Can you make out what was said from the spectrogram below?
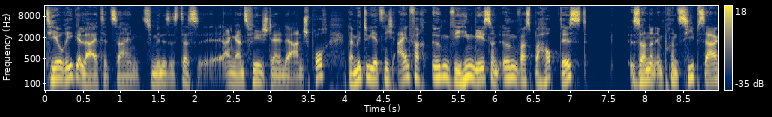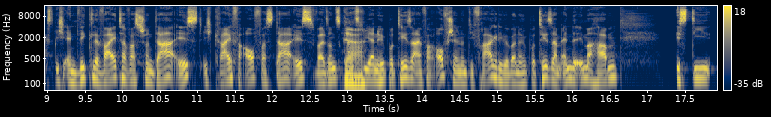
theoriegeleitet sein. Zumindest ist das äh, an ganz vielen Stellen der Anspruch, damit du jetzt nicht einfach irgendwie hingehst und irgendwas behauptest, sondern im Prinzip sagst, ich entwickle weiter, was schon da ist, ich greife auf, was da ist, weil sonst kannst Ja. du ja eine Hypothese einfach aufstellen. Und die Frage, die wir bei einer Hypothese am Ende immer haben, ist die,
